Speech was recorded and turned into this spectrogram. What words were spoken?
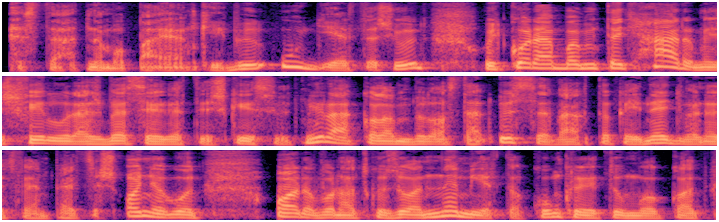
ez tehát nem a pályán kívül, úgy értesült, hogy korábban mint egy három és fél órás beszélgetés készült Milákkal, amiből aztán összevágtak egy 40-50 perces anyagot, arra vonatkozóan nem a konkrétumokat,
